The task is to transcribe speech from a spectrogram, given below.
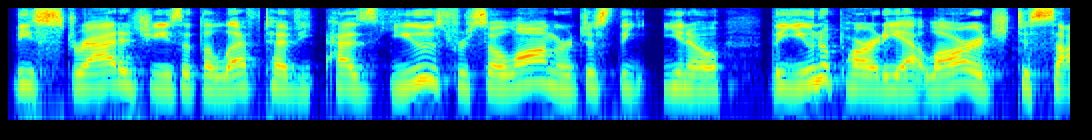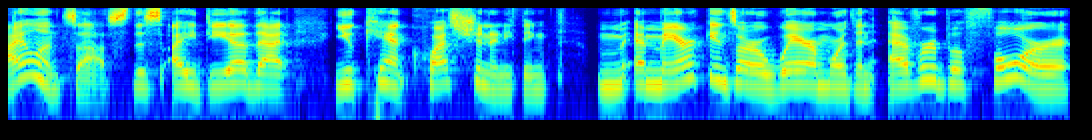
these strategies that the left have has used for so long, or just the you know the uniparty at large to silence us. This idea that you can't question anything. Americans are aware more than ever before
